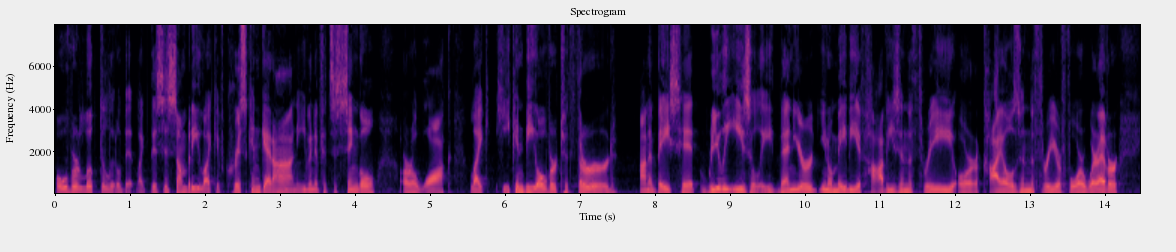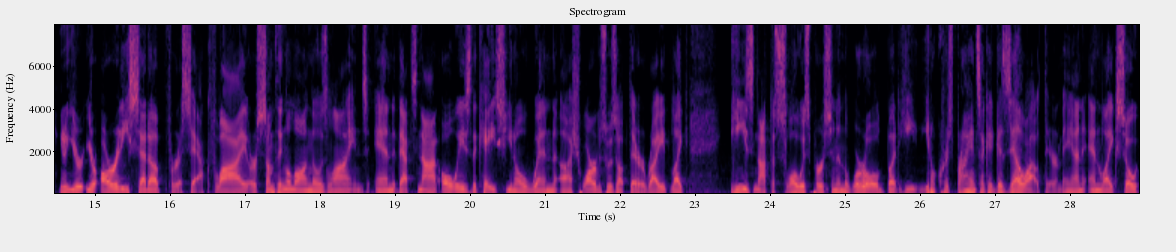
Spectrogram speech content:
overlooked a little bit. Like this is somebody like if Kris can get on, even if it's a single or a walk, like he can be over to third on a base hit really easily. Then you're, you know, maybe if Javi's in the three or Kyle's in the three or four, wherever, you know, you're you're already set up for a sac fly or something along those lines. And that's not always the case. You know, when uh, Schwarbs was up there, right? Like he's not the slowest person in the world, but he, you know, Kris Bryant's like a gazelle out there, man. And like, so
